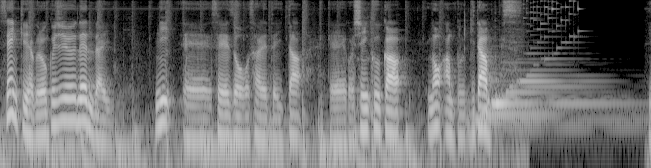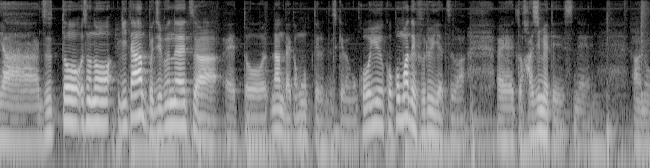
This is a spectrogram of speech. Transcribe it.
1960年代に、えー製造されていた、えーこれ真空管のアンプギターアンプです。いやーずっとそのギターアンプ自分のやつは、えっと何台か持ってるんですけどもこういうここまで古いやつは、えっと初めてですね。あの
